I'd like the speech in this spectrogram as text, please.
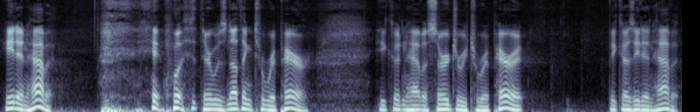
he didn't have it. it was there was nothing to repair. He couldn't have a surgery to repair it because he didn't have it.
